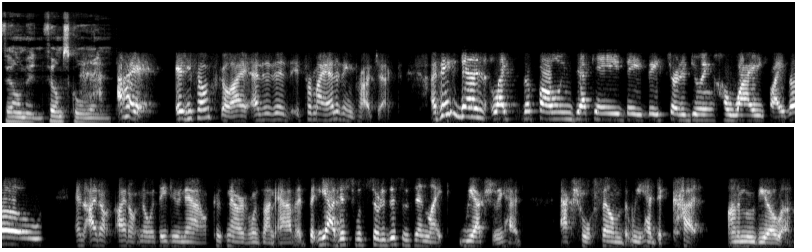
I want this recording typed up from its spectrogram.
film in film school, and I in film school, I edited it for my editing project. I think then, like the following decade, they they started doing Hawaii Five O, and I don't I don't know what they do now because now everyone's on Avid. But yeah, this was sort of this was in like we actually had actual film that we had to cut on a moviola.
